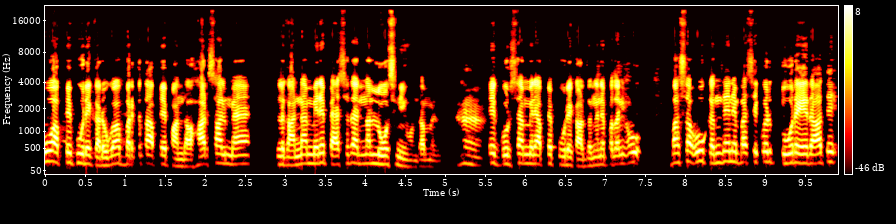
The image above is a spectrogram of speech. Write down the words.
ਉਹ ਆਪੇ ਪੂਰੇ ਕਰੂਗਾ ਬਰਕਤ ਆਪੇ ਪਾਉਂਦਾ। ਹਰ ਸਾਲ ਮੈਂ ਲਗਾਨਾ ਮੇਰੇ ਪੈਸੇ ਦਾ ਇੰਨਾ ਲੋਸ ਨਹੀਂ ਹੁੰਦਾ ਮੈਨੂੰ। ਹਾਂ। ਇਹ ਗੁਰਸਾਹਿਬ ਮੇਰੇ ਆਪੇ ਪੂਰੇ ਕਰ ਦਿੰਦੇ ਨੇ ਪਤਾ ਨਹੀਂ ਉਹ ਬਸ ਉਹ ਕਹਿੰਦੇ ਨੇ ਬਸ ਇੱਕ ਵਾਰ ਤੋਰੇ ਰਾਹ ਤੇ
